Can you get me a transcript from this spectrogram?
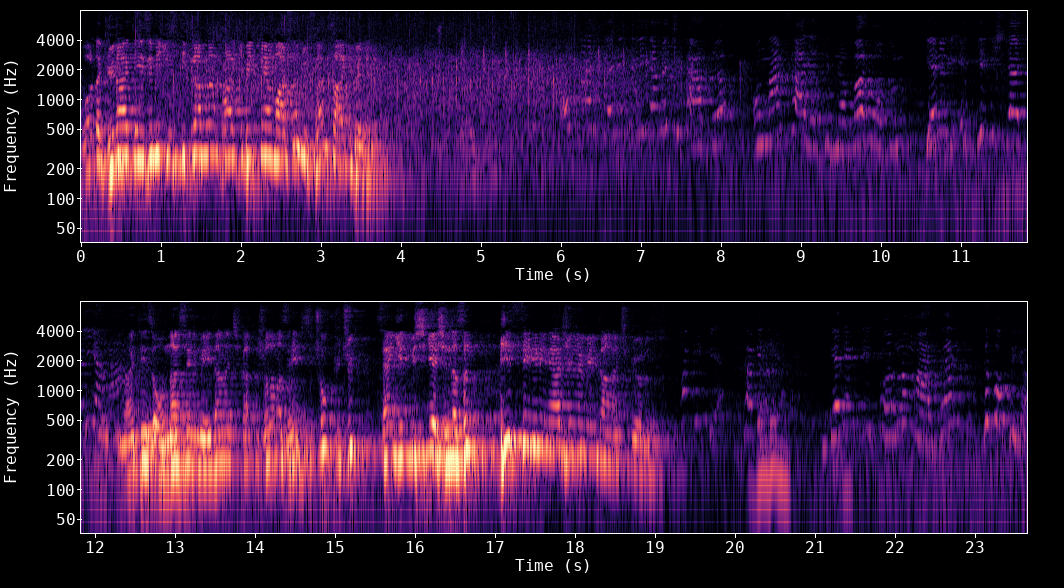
Bu arada Günay teyzemi Instagram'dan takip etmeyen varsa lütfen takip edelim. Onlar beni meydana çıkardı. Onlar sayesinde var oldum. Benim et yemişler bir yana. Günay teyze onlar seni meydana çıkartmış olamaz. Hepsi çok küçük. Sen 72 yaşındasın. Biz senin enerjinle meydana çıkıyoruz. Tabii ki, tabii ki. Benim torunum vardı, tıp okuyor.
